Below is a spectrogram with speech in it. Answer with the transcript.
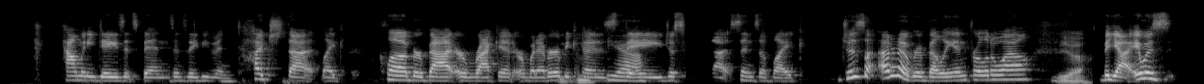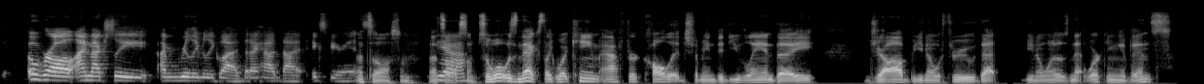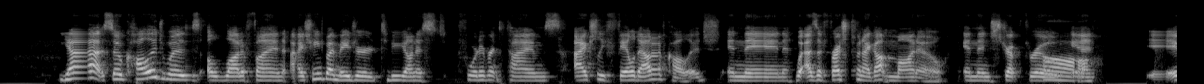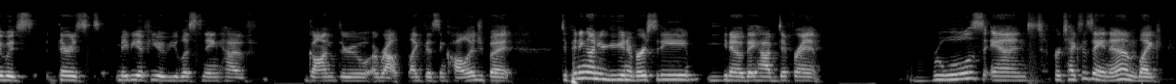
how many days it's been since they've even touched that like club or bat or racket or whatever Mhm. because Yeah. they just that sense of like just i don't know rebellion for a little while Yeah. but yeah it was overall, I'm actually I'm really really glad that I had that experience. That's awesome. That's Yeah. awesome. So what was next? Like what came after college? I mean, did you land a job, you know, through that, you know, one of those networking events? Yeah, so college was a lot of fun. I changed my major to be honest four different times. I actually failed out of college and then as a freshman I got mono and then strep throat Oh. and it was there's maybe a few of you listening have gone through a route like this in college, but depending on your university, you know, they have different rules and for Texas A&M like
